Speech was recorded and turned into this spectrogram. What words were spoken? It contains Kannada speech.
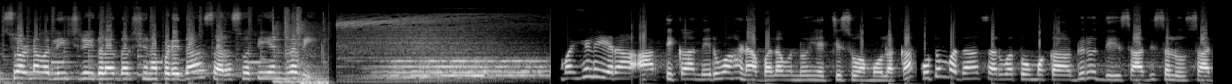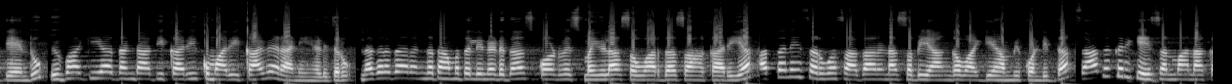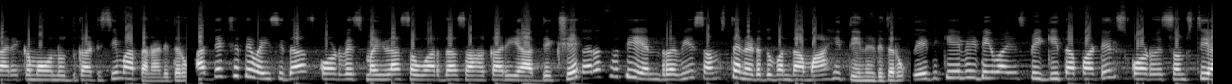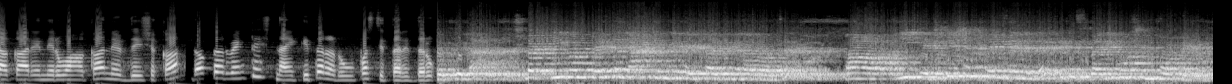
ಸ್ವರ್ಣವಲ್ಲಿ ಶ್ರೀಗಳ ದರ್ಶನ ಪಡೆದ ಸರಸ್ವತಿ ಎನ್ ರವಿ. ಮಹಿಳೆಯರ ಆರ್ಥಿಕ ನಿರ್ವಹಣಾ ಬಲವನ್ನು ಹೆಚ್ಚಿಸುವ ಮೂಲಕ ಕುಟುಂಬದ ಸರ್ವತೋಮುಖ ಅಭಿವೃದ್ಧಿ ಸಾಧಿಸಲು ಸಾಧ್ಯ ಎಂದು ವಿಭಾಗೀಯ ದಂಡಾಧಿಕಾರಿ ಕುಮಾರಿ ಕಾವ್ಯರಾಣಿ ಹೇಳಿದರು. ನಗರದ ರಂಗಧಾಮದಲ್ಲಿ ನಡೆದ ಸ್ಕಾಡ್ವೆಸ್ ಮಹಿಳಾ ಸೌಹಾರ್ದ ಸಹಕಾರಿಯ ಹತ್ತನೇ ಸರ್ವಸಾಧಾರಣ ಸಭೆಯ ಅಂಗವಾಗಿ ಹಮ್ಮಿಕೊಂಡಿದ್ದ ಸಾಧಕರಿಗೆ ಸನ್ಮಾನ ಕಾರ್ಯಕ್ರಮವನ್ನು ಉದ್ಘಾಟಿಸಿ ಮಾತನಾಡಿದರು. ಅಧ್ಯಕ್ಷತೆ ವಹಿಸಿದ ಸ್ಕಾಡ್ವೆಸ್ ಮಹಿಳಾ ಸೌಹಾರ್ದ ಸಹಕಾರಿಯ ಅಧ್ಯಕ್ಷೆ ಸರಸ್ವತಿ ಎನ್ ರವಿ ಸಂಸ್ಥೆ ನಡೆದು ಬಂದ ಮಾಹಿತಿ ನೀಡಿದರು. ವೇದಿಕೆಯಲ್ಲಿ ಡಿವೈಎಸ್ಪಿ ಗೀತಾ ಪಾಟೀಲ್ ಸ್ಕಾಡ್ವೆಸ್ ಸಂಸ್ಥೆಯ ಕಾರ್ಯನಿರ್ವಾಹಕ ನಿರ್ದೇಶಕ ಡಾಕ್ಟರ್ ವೆಂಕಟೇಶ್ ನಾಯ್ಕ ಇತರರು ಉಪಸ್ಥಿತರಿದ್ದರು. ಈ ಎಜುಕೇಶನ್ ಫೇಸ್ ಏನಿದೆ it is very most important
